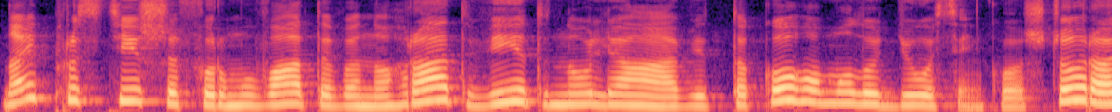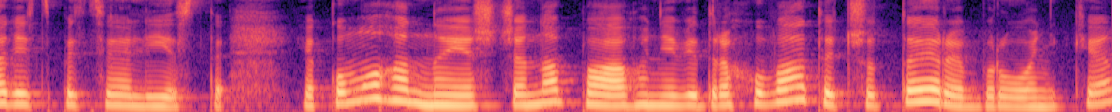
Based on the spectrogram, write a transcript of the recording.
Найпростіше формувати виноград від нуля, від такого молодюсінького, що радять спеціалісти, якомога нижче на пагоні відрахувати 4 броньки,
